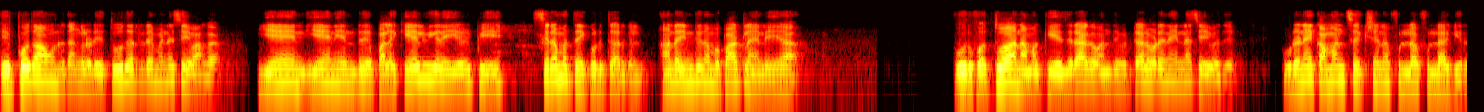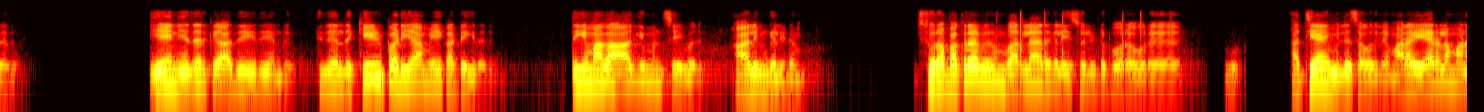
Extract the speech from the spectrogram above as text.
எப்போதும் அவங்க தங்களுடைய தூதர்களிடம் என்ன செய்வாங்க? ஏன் ஏன் என்று பல கேள்விகளை எழுப்பி சிரமத்தை கொடுத்தார்கள். ஆனால் இன்று நம்ம பார்க்கலாம் இல்லையா? ஒரு ஃபத்துவா நமக்கு எதிராக வந்து விட்டால் உடனே என்ன செய்வது? உடனே கமெண்ட் செக்ஷனை ஃபுல்லாக ஃபுல்லாகிறது ஏன் எதற்கு அது இது என்று. இது அந்த கீழ்ப்படியாமையை காட்டுகிறது. அதிகமாக ஆர்கியுமெண்ட் செய்வது ஆலிம்களிடம். சூரா பக்ரா வெறும் வரலாறுகளை சொல்லிட்டு போற ஒரு அத்தியாயம் இல்லை சகோதரி மாறாக ஏராளமான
